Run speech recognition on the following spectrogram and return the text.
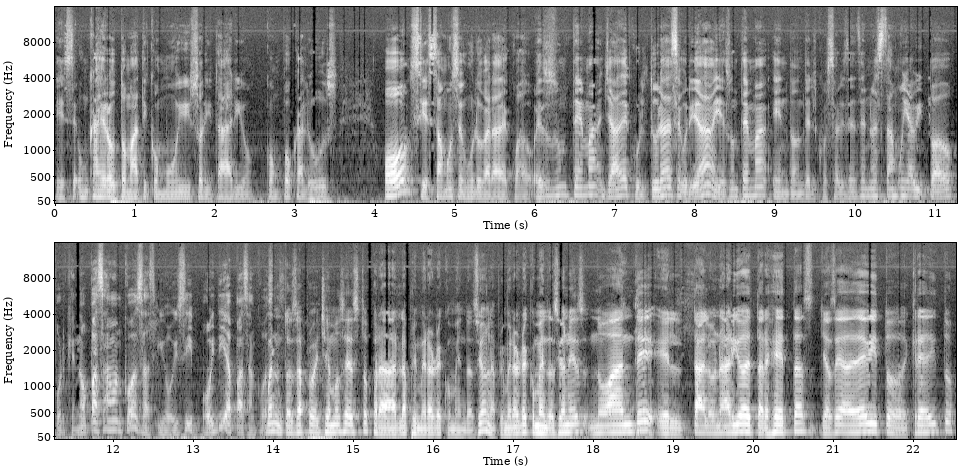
este, un cajero automático muy solitario, con poca luz, o si estamos en un lugar adecuado. Eso es un tema ya de cultura de seguridad y es un tema en donde el costarricense no está muy habituado porque no pasaban cosas y hoy sí, hoy día pasan cosas. Bueno, entonces aprovechemos esto para dar la primera recomendación. La primera recomendación es no ande el talonario de tarjetas, ya sea de débito o de crédito,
